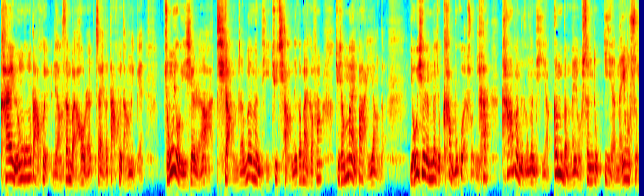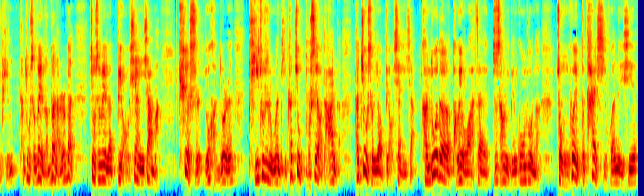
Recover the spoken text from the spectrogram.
开员工大会，两三百号人在一个大会堂里边。总有一些人啊，抢着问问题，去抢那个麦克风，就像麦霸一样的。有一些人呢，就看不惯，说你看他问那个问题啊，根本没有深度，也没有水平，他就是为了问而问，就是为了表现一下嘛。确实有很多人提出这种问题，他就不是要答案的，他就是要表现一下。很多的朋友啊，在职场里边工作呢，总会不太喜欢那些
